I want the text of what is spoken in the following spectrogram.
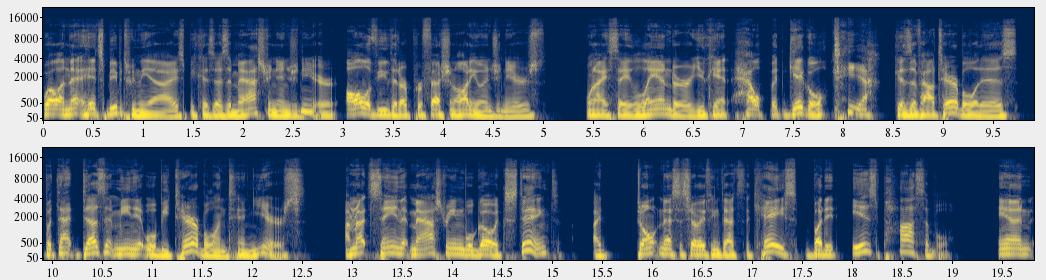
Well, and that hits me between the eyes because as a mastering engineer, all of you that are professional audio engineers, when I say LANDR, you can't help but giggle yeah. because of how terrible it is. But that doesn't mean it will be terrible in 10 years. I'm not saying that mastering will go extinct don't necessarily think that's the case, but it is possible. And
